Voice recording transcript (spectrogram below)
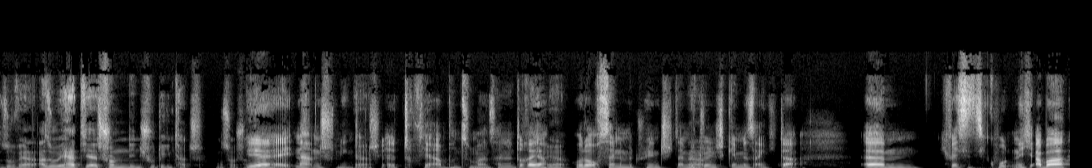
so werden. Also er hat ja schon den Shooting Touch, muss man schon. Ja, Aiden hat einen Shooting Touch. Er trifft ja ab und zu mal seine Dreier Ja. oder auch seine Midrange. Sein Ja. Midrange-Game ist eigentlich da. Ähm, ich weiß jetzt die Quoten nicht, aber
